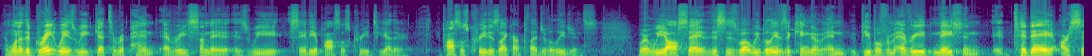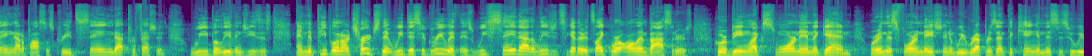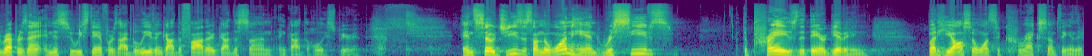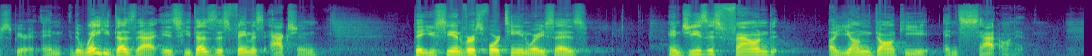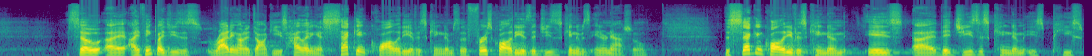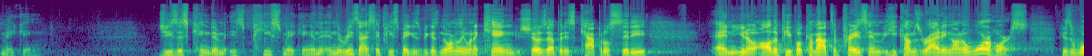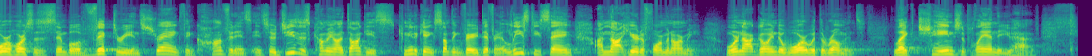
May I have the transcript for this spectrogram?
And one of the great ways we get to repent every Sunday is we say the Apostles' Creed together. The Apostles' Creed is like our Pledge of Allegiance where we all say, This is what we believe is a kingdom. And people from every nation eh, today are saying that Apostles' Creed, saying that profession. We believe in Jesus. And the people in our church that we disagree with, is we say that allegiance together. It's like we're all ambassadors who are being like sworn in again. We're in this foreign nation and we represent the king, and this is who we represent, and this is who we stand for. Is I believe in God the Father, God the Son, and God the Holy Spirit. And so Jesus, on the one hand, receives the praise that they are giving, but he also wants to correct something in their spirit. And the way he does that is he does this famous action that you see in verse 14 where he says, And Jesus found a young donkey and sat on it. So I think by Jesus riding on a donkey, he's highlighting a second quality of his kingdom. So the first quality is that Jesus' kingdom is international. The second quality of his kingdom is uh, that Jesus' kingdom is peacemaking. Jesus' kingdom is peacemaking. And, and the reason I say peacemaking is because normally when a king shows up at his capital city and you know all the people come out to praise him, he comes riding on a war horse. Because a war horse is a symbol of victory and strength and confidence. And so Jesus coming on a donkey is communicating something very different. At least he's saying, I'm not here to form an army. We're not going to war with the Romans. Like, change the plan that you have.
